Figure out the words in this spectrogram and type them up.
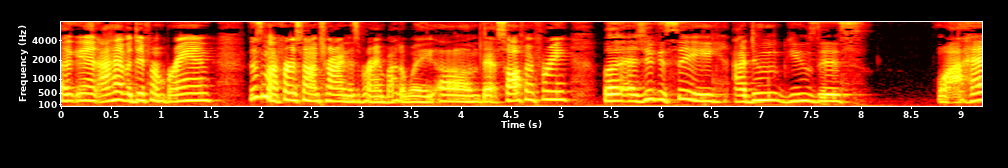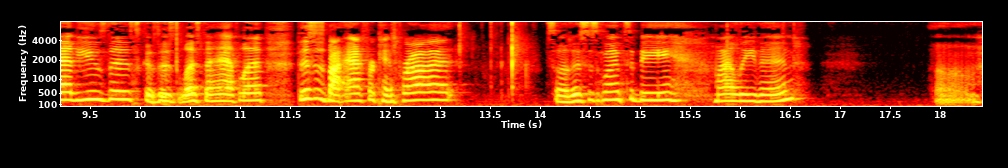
again, I have a different brand. This is my first time trying this brand, by the way, um, that Sof N' Free. But as you can see, I do use this. Well, I have used this because there's less than half left. This is by African Pride. So this is going to be my leave-in. Um,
